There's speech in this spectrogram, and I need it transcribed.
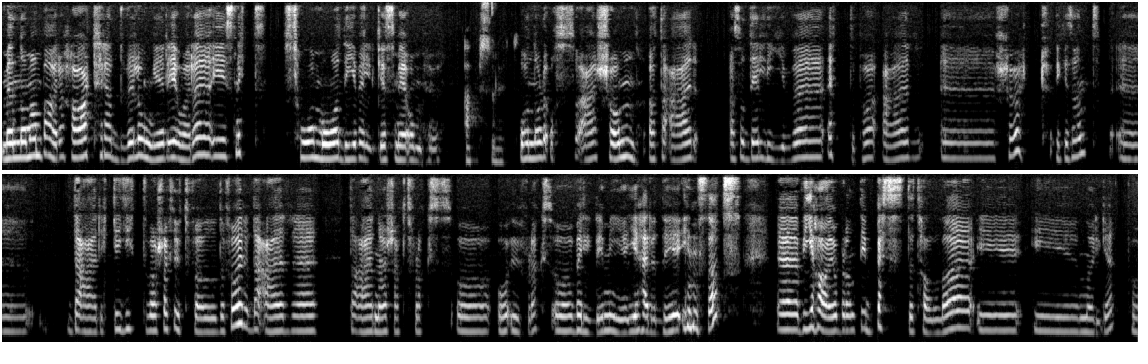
Men når man bare har 30 lunger i året i snitt, så må de velges med omhu. Absolutt. Og når det også er sånn at det er Altså, det livet etterpå er eh, skjørt, ikke sant? Eh, det er ikke gitt hva slags utfall det får. Det er, eh, det er nær sagt flaks og, og, uflaks og veldig mye iherdig innsats. Eh, vi har jo blant de beste tallene i, i Norge på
